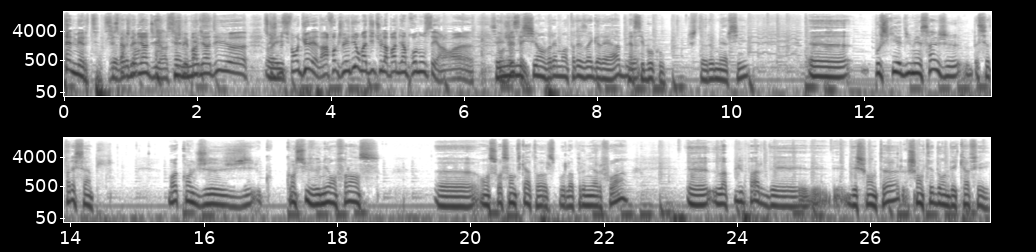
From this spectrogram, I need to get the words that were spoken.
Tenmirt. J'espère que je l'ai bien dit. Hein. Si je l'ai pas bien dit, euh, parce que je me suis fait engueuler. La dernière fois que je l'ai dit, on m'a dit tu l'as pas bien prononcé. Alors, euh, c'est une émission vraiment très agréable. Merci beaucoup. Je te remercie. Euh, pour ce qui est du message, c'est très simple. Moi, quand je, quand je suis venu en France euh, en 74 pour la première fois, euh, la plupart des, des, des chanteurs chantaient dans des cafés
